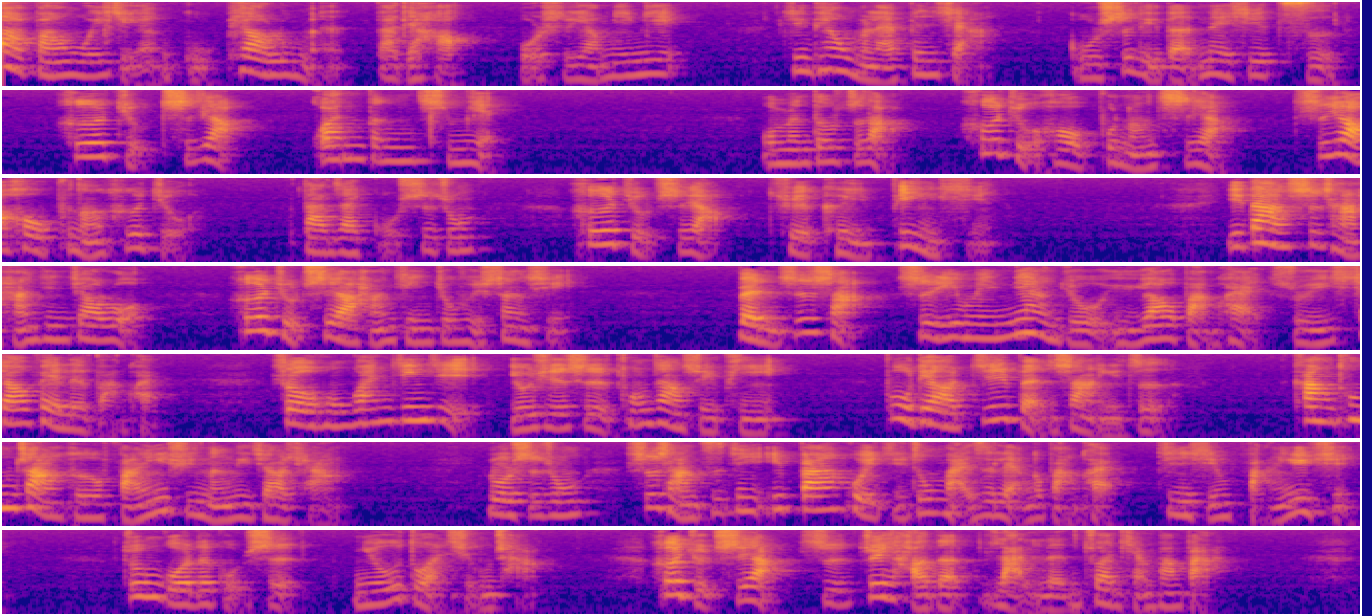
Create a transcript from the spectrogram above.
化繁为简，股票入门。大家好，我是杨咩咩。今天我们来分享股市里的那些词：喝酒吃药，关灯吃面。我们都知道，喝酒后不能吃药，吃药后不能喝酒。但在股市中，喝酒吃药却可以并行。一旦市场行情较弱，喝酒吃药行情就会盛行。本质上是因为酿酒与药板块属于消费类板块。受宏观经济，尤其是通胀水平步调基本上一致，抗通胀和防御性能力较强。弱势中，市场资金一般会集中买这两个板块进行防御性。中国的股市牛短熊长，喝酒吃药是最好的懒人赚钱方法。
